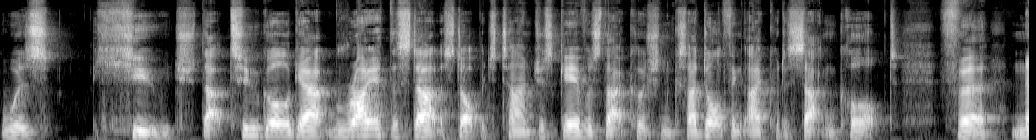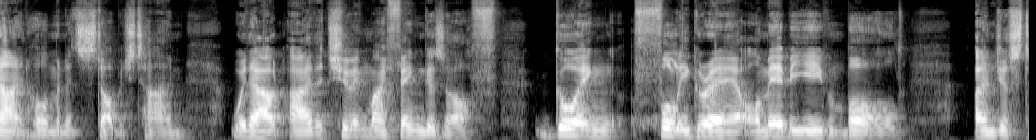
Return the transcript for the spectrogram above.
was huge. That two goal gap right at the start of stoppage time just gave us that cushion because I don't think I could have sat and coped for nine whole minutes of stoppage time without either chewing my fingers off, going fully grey, or maybe even bald, and just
